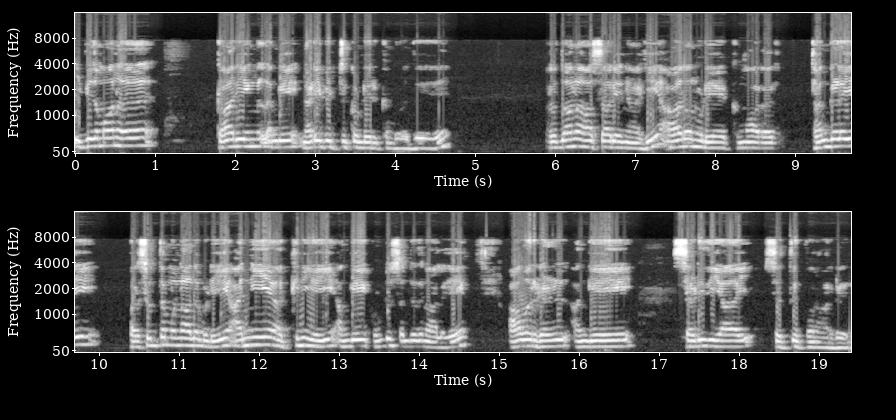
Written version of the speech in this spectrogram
இவ்விதமான காரியங்கள் அங்கே நடைபெற்று கொண்டிருக்கும் பொழுது பிரதான ஆசாரியனாகி ஆரோனுடைய குமாரர் தங்களை பரிசுத்தம் பண்ணாதபடி அந்நிய அக்னியை அங்கே கொண்டு சென்றதினாலே அவர்கள் அங்கே சடிதியாய் செத்து போனார்கள்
